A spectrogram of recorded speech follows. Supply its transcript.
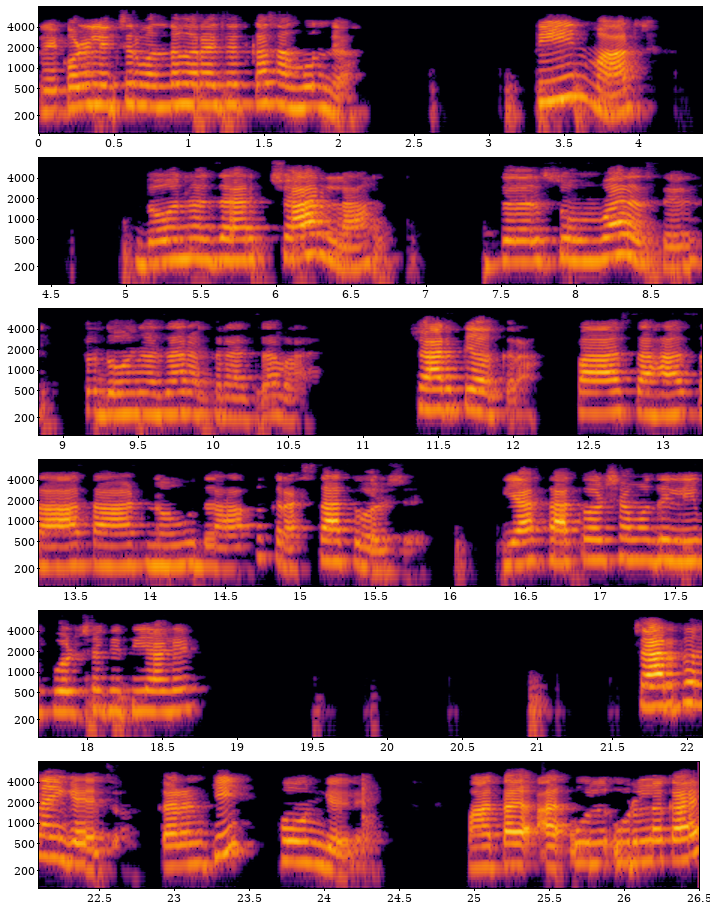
रेकॉर्डिंग लेक्चर बंद करायचे आहेत का सांगून द्या. तीन मार्च दोन हजार चार ला जर सोमवार असेल तर दोन हजार अकराचा वार. चार ते अकरा. पाच सहा सात आठ नऊ दहा अकरा. सात वर्ष. या सात वर्षामध्ये लीप वर्ष किती आहे? चार तर नाही घ्यायचं कारण की होऊन गेले. मग आता उरलं काय?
